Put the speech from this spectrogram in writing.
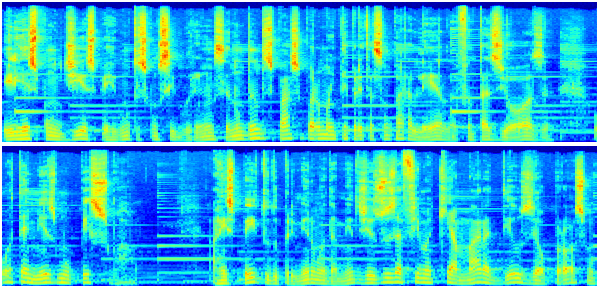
Ele respondia as perguntas com segurança, não dando espaço para uma interpretação paralela, fantasiosa ou até mesmo pessoal. A respeito do primeiro mandamento, Jesus afirma que amar a Deus e ao próximo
